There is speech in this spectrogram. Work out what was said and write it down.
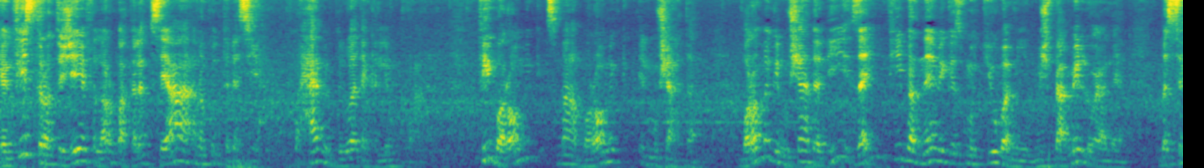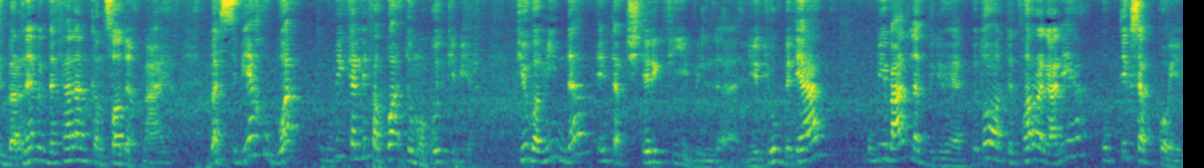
كان في استراتيجية في ال 4000 ساعة أنا كنت ناسيها وحابب دلوقتي أكلمكم عنها. في برامج اسمها برامج المشاهدة. برامج المشاهدة دي زي في برنامج اسمه تيوب امين مش بعمل له إعلان بس البرنامج ده فعلا كان صادق معايا. بس بياخد وقت وبيكلفك وقت ومجهود كبير. تيوب امين ده أنت بتشترك فيه باليوتيوب بتاعك وبيبعت لك فيديوهات بتقعد تتفرج عليها وبتكسب coin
